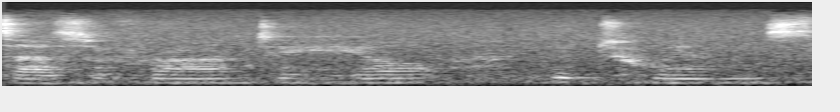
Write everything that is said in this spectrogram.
sassafras to heal the twins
